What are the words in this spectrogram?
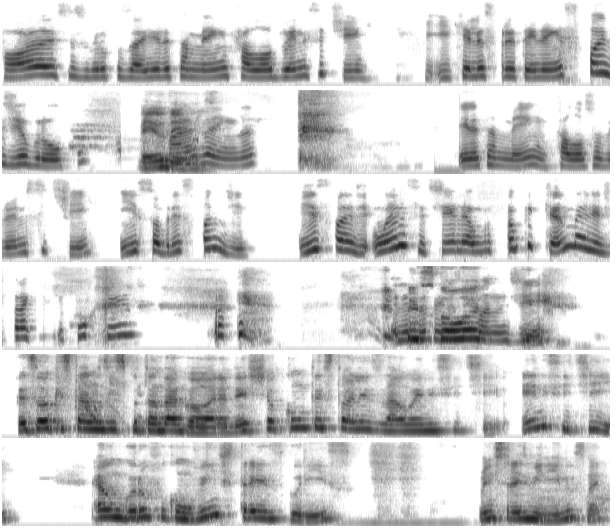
Fora esses grupos aí, ele também falou do NCT e que eles pretendem expandir o grupo Meu mais Deus. ainda. Ele também falou sobre o NCT e sobre expandir. e expandir. O NCT ele é um grupo tão pequeno, né, gente? Pra quê? Por quê? Pra quê? Ele Pessoa expandir. Pessoa que está nos escutando agora, deixa eu contextualizar o NCT. O NCT é um grupo com 23 guris, 23 meninos, né?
